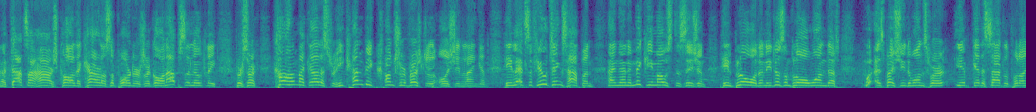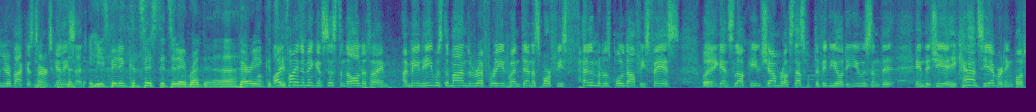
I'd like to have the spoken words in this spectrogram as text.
Now, that's a harsh call. The Carlow supporters are going absolutely berserk. Cathal McAllister, he can be controversial, Oisin Langan. He lets a few things happen, and then a Mickey Mouse decision, he'll blow it, and he doesn't blow one that, especially the ones where you get a saddle put on your back, as Terence Kelly said. He's been inconsistent today, Brendan. Very inconsistent. I find him inconsistent all the time. I mean, he was the man that refereed when Dennis Murphy's helmet was pulled off his face uh, against Lockheed Shamrocks. That's what the video they use in the in the GA. He can't see everything, but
